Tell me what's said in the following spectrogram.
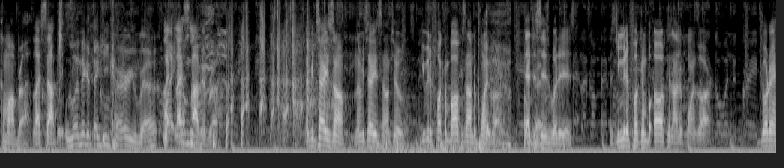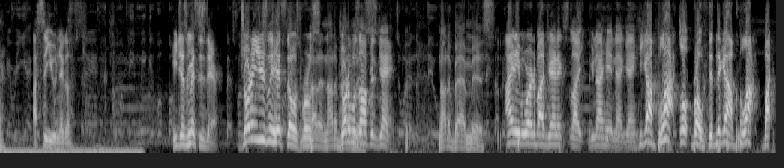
come on, bro. Like, stop it. Little nigga think he Curry, bro. Like, like, stop it, bro. Let me tell you something. Let me tell you something too. Give me the fucking ball because I'm the point guard. That just is what it is. Just give me the fucking ball uh, because I'm the point guard. Jordan, I see you, nigga. He just misses there. Jordan usually hits those, bro. Not a- not a Jordan was off his game. Not a bad miss. I ain't even worried about Janix. Like, you're not hitting that game. He got blocked. Look, bro, this nigga got blocked. But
